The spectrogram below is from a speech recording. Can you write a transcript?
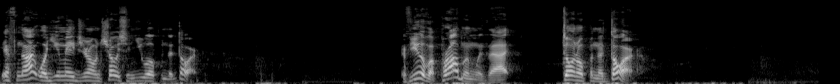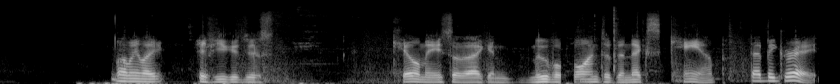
If not, well, you made your own choice and you opened the door. If you have a problem with that, don't open the door. I mean, like, if you could just kill me so that I can move on to the next camp, that'd be great.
